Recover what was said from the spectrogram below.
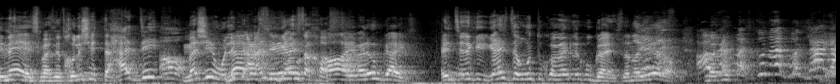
ايناس ما تدخليش التحدي. آه. ماشي وليك عندي ليهم- جايزة آه يبقى لهم جايزة. انت ليكي جايزة وانتوا كمان ليكوا جايزة نيره عمرك ما ما تكون أكبر لا لا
